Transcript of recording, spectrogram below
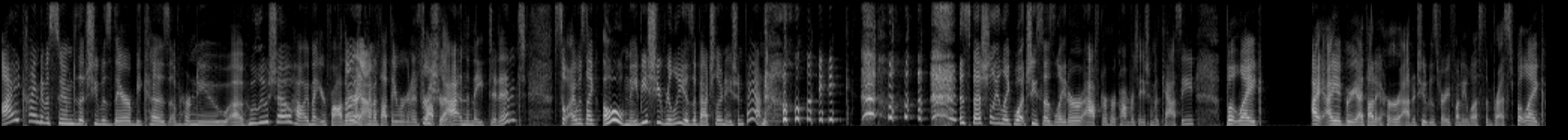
I kind of assumed that she was there because of her new uh, Hulu show, How I Met Your Father. Oh, I kind of thought they were going to drop sure. that, and then they didn't. So I was like, oh, maybe she really is a Bachelor Nation fan. especially like what she says later after her conversation with Cassie. But like, I, I agree. I thought it, her attitude was very funny, less than pressed. But like,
